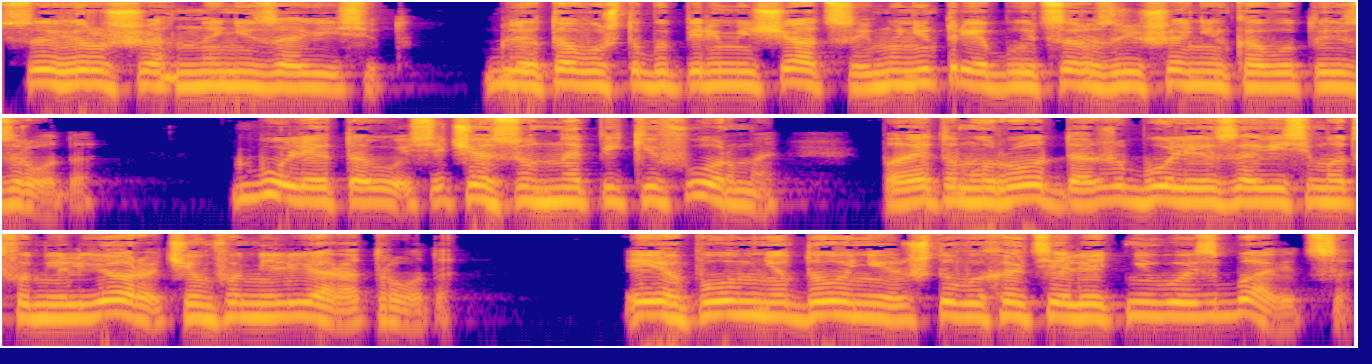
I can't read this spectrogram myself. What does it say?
«Совершенно не зависит. Для того, чтобы перемещаться, ему не требуется разрешение кого-то из рода. Более того, сейчас он на пике формы, поэтому род даже более зависим от фамильяра, чем фамильяр от рода. И я помню, Донни, что вы хотели от него избавиться,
